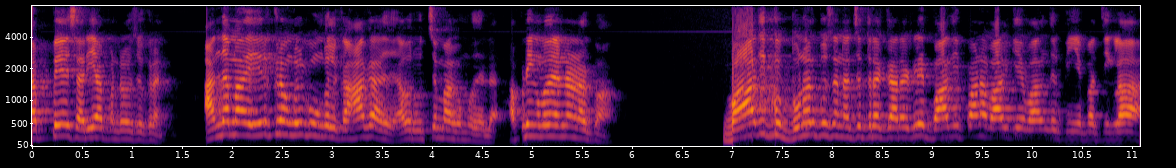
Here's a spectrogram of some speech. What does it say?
தப்பே சரியா பண்றவர் சுக்கரன். அந்த மாதிரி இருக்கிறவங்களுக்கு உங்களுக்கு ஆகாது. அவர் உச்சமாகும் அப்படிங்கும் போது என்ன நடக்கும்? பாதிப்பு புனர்பூச நட்சத்திரக்காரர்களே பாதிப்பான வாழ்க்கையை வாழ்ந்திருப்பீங்க பாத்தீங்களா?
